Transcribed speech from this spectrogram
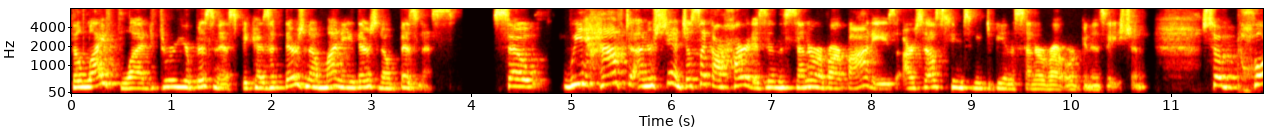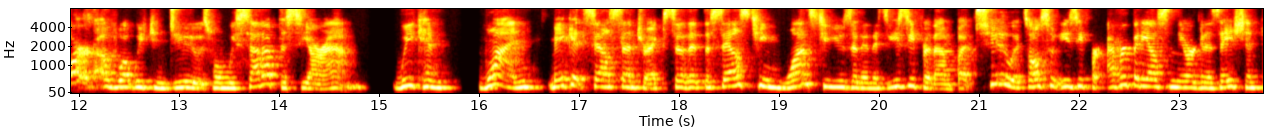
the lifeblood through your business because if there's no money, there's no business. So we have to understand, just like our heart is in the center of our bodies, our sales teams need to be in the center of our organization. So part of what we can do is when we set up the CRM, we can one make it sales centric so that the sales team wants to use it and it's easy for them. But two it's also easy for everybody else in the organization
